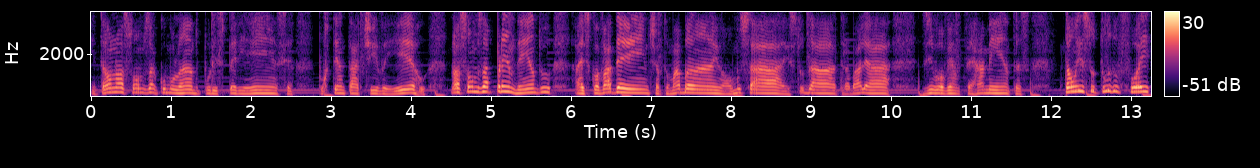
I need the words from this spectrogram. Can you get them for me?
Então nós fomos acumulando por experiência, por tentativa e erro, nós fomos aprendendo a escovar dente, a tomar banho, a almoçar, a estudar, a trabalhar, desenvolvendo ferramentas. Então isso tudo foi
